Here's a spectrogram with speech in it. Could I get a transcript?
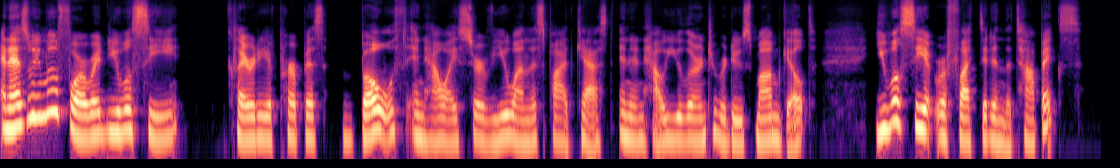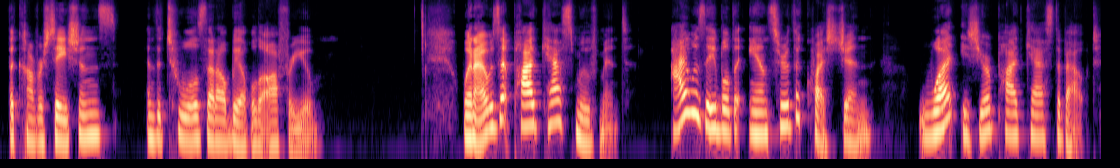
And as we move forward, you will see clarity of purpose both in how I serve you on this podcast and in how you learn to reduce mom guilt. You will see it reflected in the topics, the conversations, and the tools that I'll be able to offer you. When I was at Podcast Movement, I was able to answer the question, What is your podcast about?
